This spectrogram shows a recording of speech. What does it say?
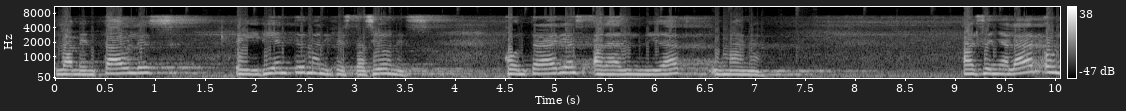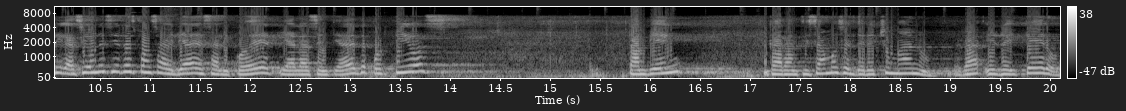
lamentables e hirientes manifestaciones contrarias a la dignidad humana. Al señalar obligaciones y responsabilidades al ICODER y a las entidades deportivas, también garantizamos el derecho humano, ¿verdad? Y reitero,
